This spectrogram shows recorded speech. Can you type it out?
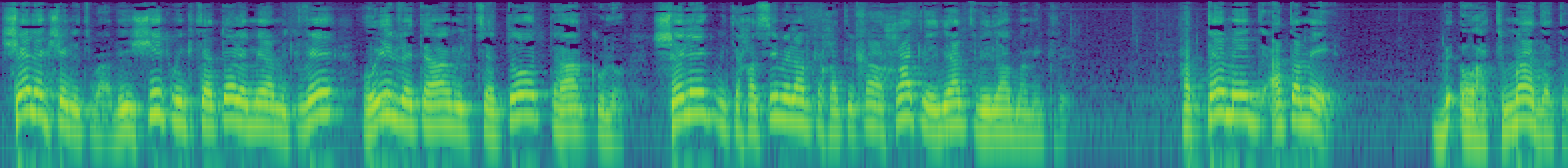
שלג שנטמע והשיק מקצתו למי המקווה, הואיל וטהר מקצתו, טהר כולו. שלג מתייחסים אליו כחתיכה אחת לעניין טבילה במקווה. התמד הטמא, או התמד הטמא,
